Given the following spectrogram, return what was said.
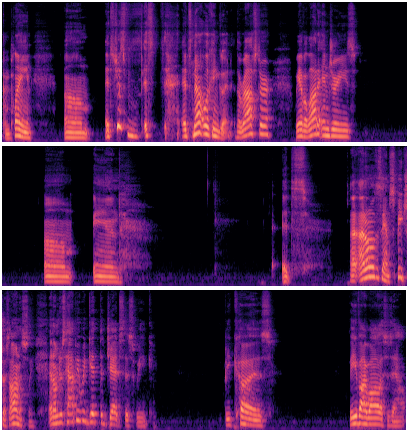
complain. Um, it's just, it's, it's not looking good. The roster, we have a lot of injuries. Um, and it's, I, I don't know what to say. I'm speechless, honestly. And I'm just happy we get the Jets this week because Levi Wallace is out.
